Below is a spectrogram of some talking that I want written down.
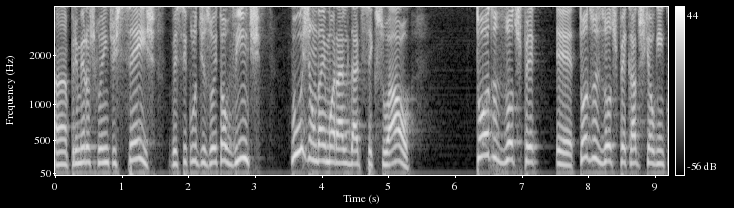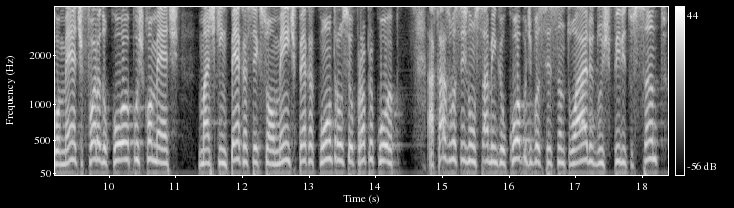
uh, ah, 1 Coríntios 6, versículo 18 ao 20. Fujam da imoralidade sexual, todos os outros, eh, todos os outros pecados que alguém comete, fora do corpo, os comete. Mas quem peca sexualmente, peca contra o seu próprio corpo. Acaso vocês não sabem que o corpo de vocês é santuário do Espírito Santo,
